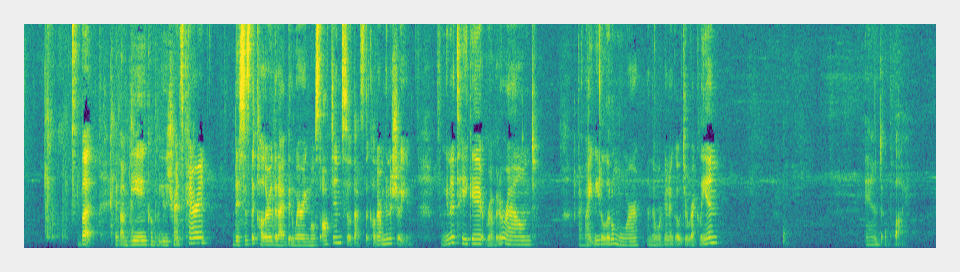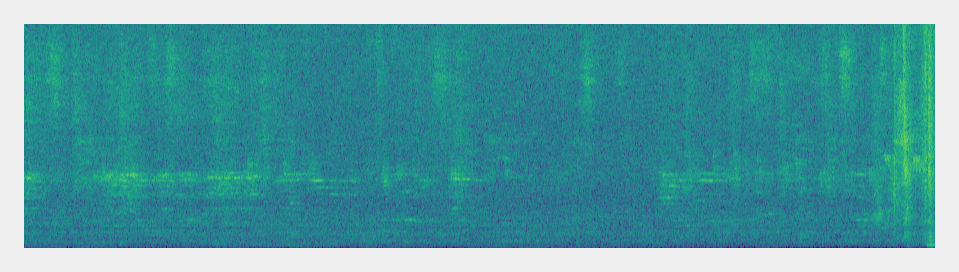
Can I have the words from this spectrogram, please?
But if I'm being completely transparent this is the color that I've been wearing most often so that's the color I'm going to show you. So I'm going to take it rub it around I might need a little more and then we're gonna go directly in and apply.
